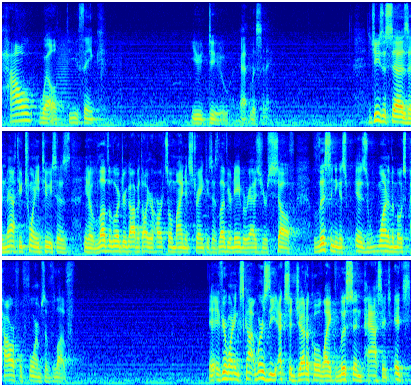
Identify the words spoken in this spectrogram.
How well do you think you do at listening? Jesus says in Matthew 22, he says, you know, love the Lord your God with all your heart, soul, mind, and strength. He says, love your neighbor as yourself. Listening is, is one of the most powerful forms of love. If you're wondering, Scott, where's the exegetical, like, listen passage? It's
